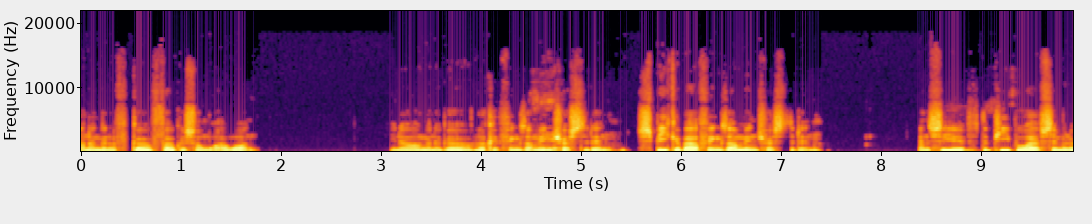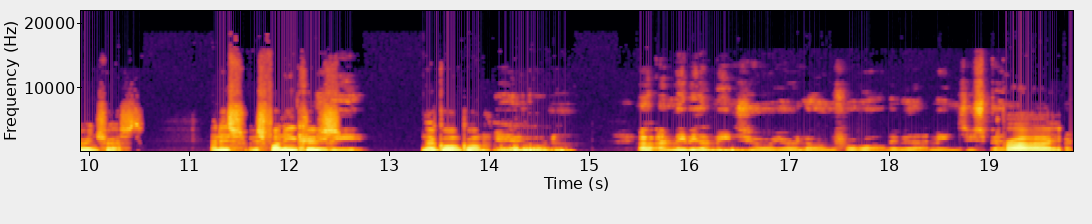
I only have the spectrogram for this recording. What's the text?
and I'm gonna f- go focus on what I want. You know, I'm gonna go look at things I'm yeah. interested in, speak about things I'm interested in, and see if the people have similar interests. And it's it's funny because now go on, go on. yeah, Oh, and maybe that means you're you're alone for a while. Maybe that means you spend Right. a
